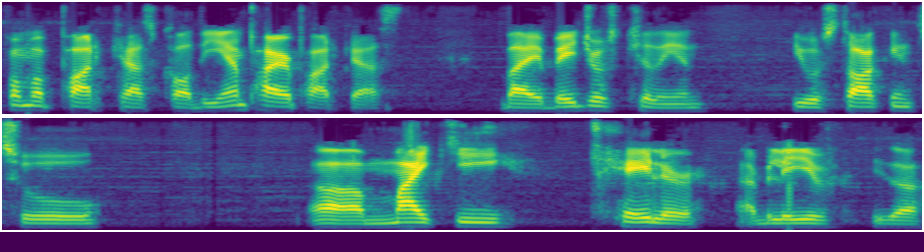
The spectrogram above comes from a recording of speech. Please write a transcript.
from a podcast called the Empire Podcast by Bedros Keuilian. He was talking to uh, Mikey Taylor, I believe. He's a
